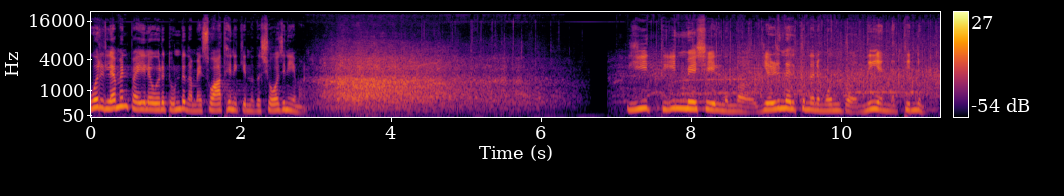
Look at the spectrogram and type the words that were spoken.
ഒരു ലെമൺ പൈയിലെ ഒരു തുണ്ട് നമ്മെ സ്വാധീനിക്കുന്നത് ശോചനീയമാണ്. ഈ തീന്മേശയിൽ നിന്ന് എഴുന്നേൽക്കുന്നതിന് മുൻപ് നീ എന്നെ തിന്നും.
